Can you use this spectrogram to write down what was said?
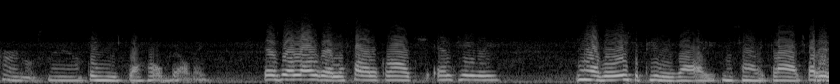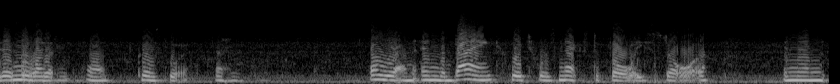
colonels now. They use the whole building. There's no longer a Masonic Lodge in Pee No, there is a Pee Valley Masonic Lodge, But but it it's isn't moved to, located. uh, Crestwood. Uh-huh. Oh, yeah, and, and the bank, which was next to Foley's store, and then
